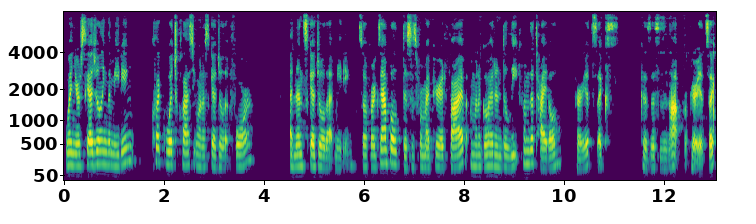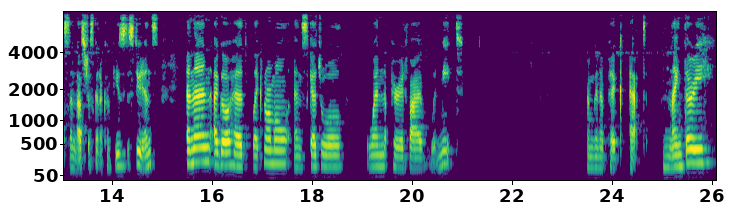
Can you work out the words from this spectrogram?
When you're scheduling the meeting, click which class you want to schedule it for, and then schedule that meeting. So for example, this is for my period five. I'm going to go ahead and delete from the title period six, because this is not for period six, and that's just going to confuse the students. And then I go ahead like normal and schedule when period five would meet. I'm going to pick at 9.30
